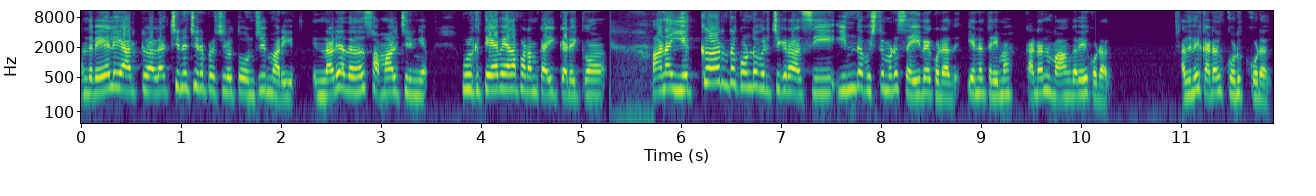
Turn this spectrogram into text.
அந்த வேலை ஆட்களால் சின்ன சின்ன பிரச்சனைகள் தோன்றி மறையும் இருந்தாலும் அதை வந்து சமாளிச்சிருவீங்க உங்களுக்கு தேவையான பணம் கை கிடைக்கும். ஆனா எக்கார்ந்த கொண்டு விருச்சிக ராசி இந்த விஷயத்தை மட்டும் செய்யவே கூடாது. என்ன தெரியுமா? கடன் வாங்கவே கூடாது. அதுவே கடன் கொடுக்க கூடாது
